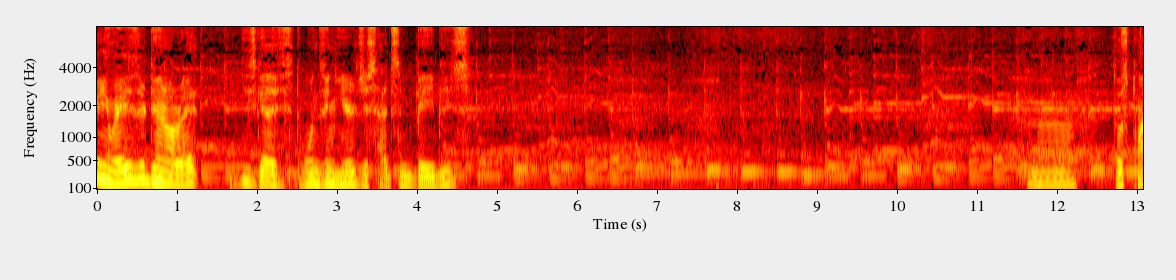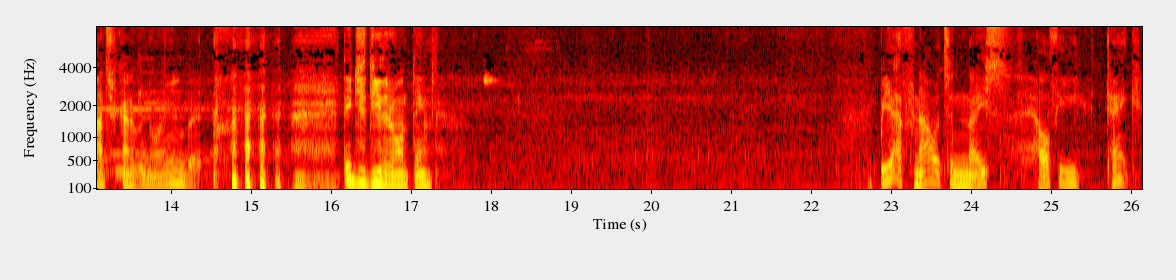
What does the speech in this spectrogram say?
Anyways, they're doing alright. These guys, the ones in here, just had some babies. Uh, those plants are kind of annoying, but they just do their own thing. But yeah, for now it's a nice, healthy tank.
